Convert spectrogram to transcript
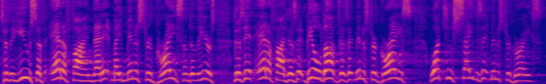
to the use of edifying, that it may minister grace unto the hearers. Does it edify? Does it build up? Does it minister grace? What you say, does it minister grace?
